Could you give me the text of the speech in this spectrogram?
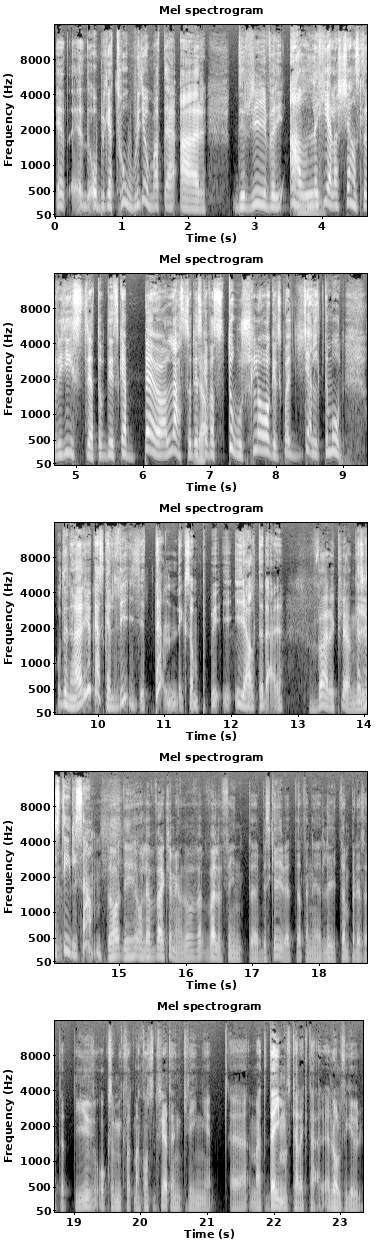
ett, ett obligatorium att det är, det river i alla, hela känsloregistret och det ska bölas och det ska Ja. vara storslaget, det ska vara hjältemod. Och den här är ju ganska liten liksom i, i allt det där. Verkligen. Ganska stillsam. Det, har- det håller jag verkligen med om. Det var vä- väldigt fint eh, beskrivet att den är liten på det sättet. Det är ju också mycket för att man koncentrerat den kring eh, Matt Damons karaktär, rollfigur.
